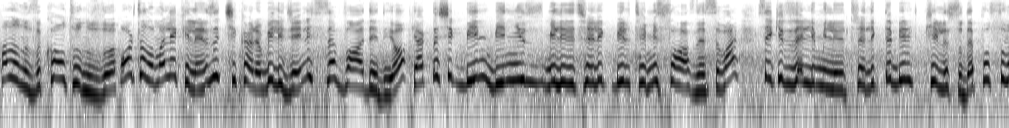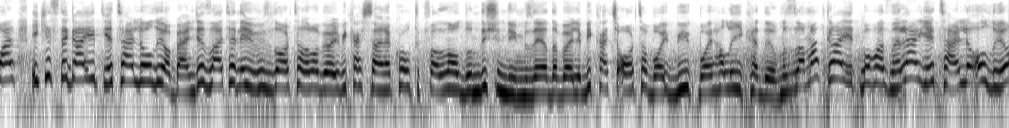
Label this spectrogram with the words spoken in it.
halınızı, koltuğunuzu, ortalama lekelerinizi çıkarabileceğini size vaat ediyor. Yaklaşık 1000-1100 mililitrelik bir temiz su haznesi var. 850 mililitrelik de bir kirli su deposu var. İkisi de gayet yeterli oluyor bence. Zaten evimizde ortalama böyle birkaç tane koltuk falan olduğunu düşündüğümüzde ya da böyle birkaç orta boy, büyük boy halı yıkadığımız zaman gayet bu hazneler yeterli oluyor.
